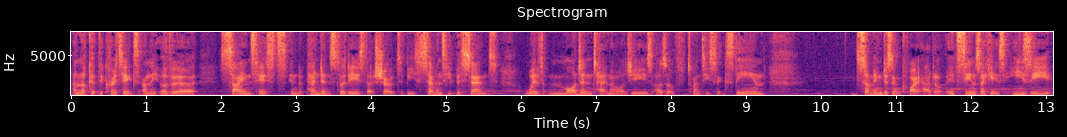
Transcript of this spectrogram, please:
and look at the critics and the other scientists' independent studies that show it to be 70% with modern technologies as of 2016, something doesn't quite add up. It seems like it's easy.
